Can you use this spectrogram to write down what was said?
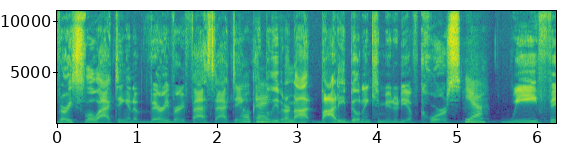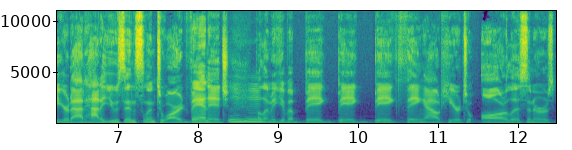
very slow acting, and a very very fast acting. Okay. And believe it or not, bodybuilding community, of course, Yeah. we figured out how to use insulin to our advantage. Mm-hmm. But let me give a big, big, big thing out here to all our listeners.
